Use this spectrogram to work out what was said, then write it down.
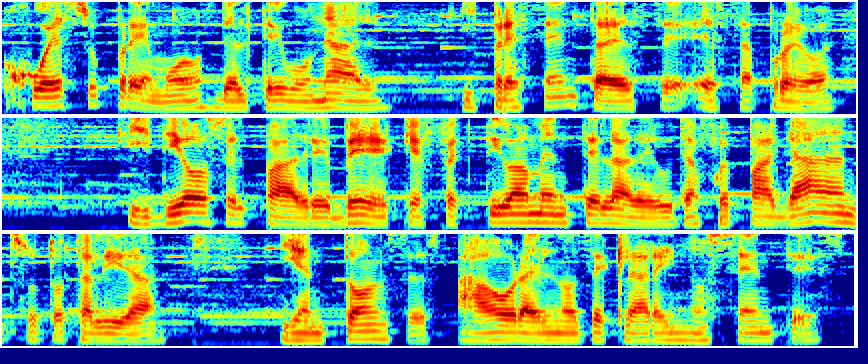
juez supremo del tribunal y presenta este, esta prueba y Dios el Padre ve que efectivamente la deuda fue pagada en su totalidad y entonces ahora Él nos declara inocentes,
